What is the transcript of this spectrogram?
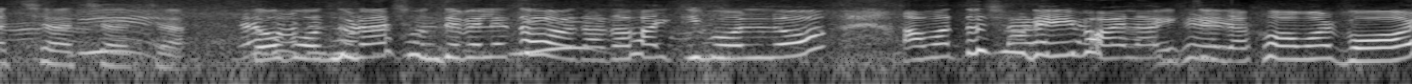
আচ্ছা আচ্ছা আচ্ছা তো বন্ধুরা শুনতে পেলে তো দাদা ভাই কি বলল আমার তো শুনেই ভয় লাগছে এখানে দেখো আমার বর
